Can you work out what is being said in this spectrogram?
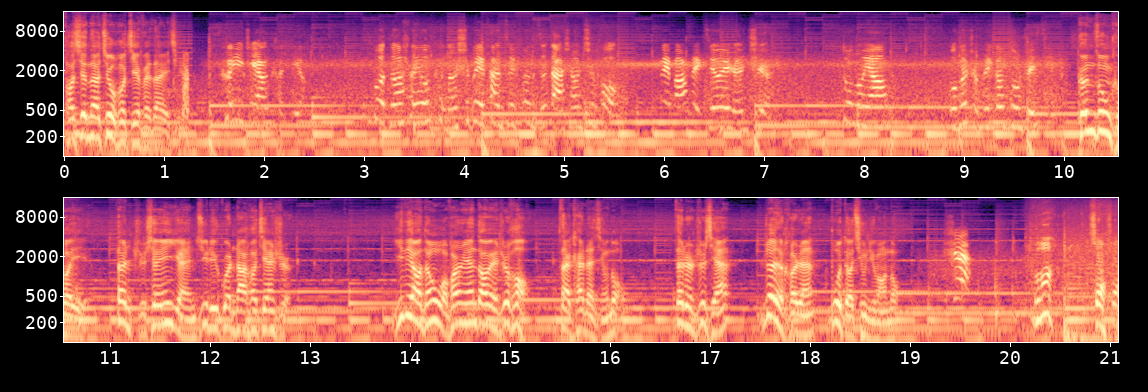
他现在就和劫匪在一起？可以这样肯定，霍德很有可能是被犯罪分子打伤之后，被绑匪劫为人质。洞洞幺，我们准备跟踪追击。跟踪可以，但只限于远距离观察和监视，一定要等我方人员到位之后再开展行动。在这之前，任何人不得轻举妄动。是。出发。是是。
